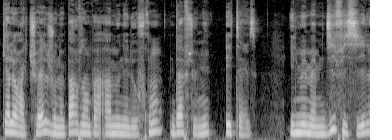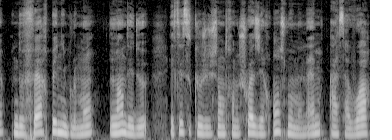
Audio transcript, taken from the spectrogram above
qu'à l'heure actuelle, je ne parviens pas à mener de front Dafyomi et thèse. Il m'est même difficile de faire péniblement l'un des deux, et c'est ce que je suis en train de choisir en ce moment même, à savoir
